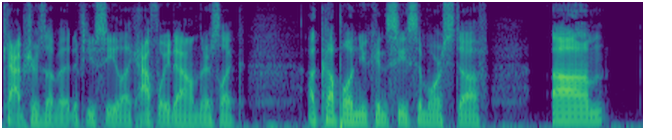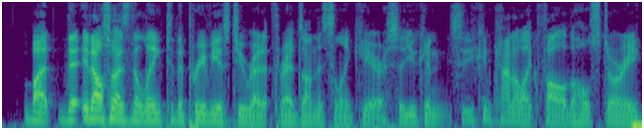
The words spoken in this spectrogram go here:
captures of it. If you see like halfway down, there's like a couple, and you can see some more stuff. Um, but th- it also has the link to the previous two Reddit threads on this link here, so you can so you can kind of like follow the whole story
